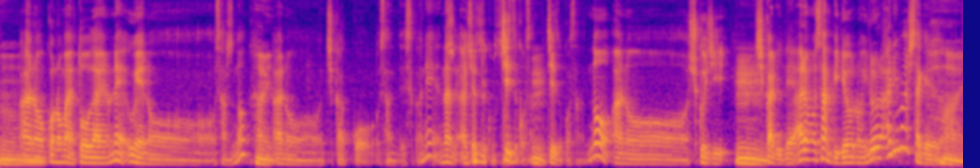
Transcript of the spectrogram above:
うん。あのこの前東大のね上野さんの、はい。あの近子さんですかね。なあちょっとち千鶴子さん。千鶴子さうんのあの祝辞うん。しかりで、あれも賛否両論いろいろありましたけれども、はい。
